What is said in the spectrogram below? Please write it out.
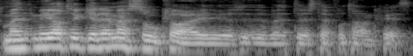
men, men jag tycker det mest solklara är ju det, Steffo Törnqvist.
